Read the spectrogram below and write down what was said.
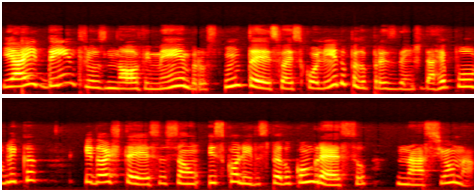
E aí, dentre os nove membros, um terço é escolhido pelo presidente da República, e dois terços são escolhidos pelo Congresso Nacional.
